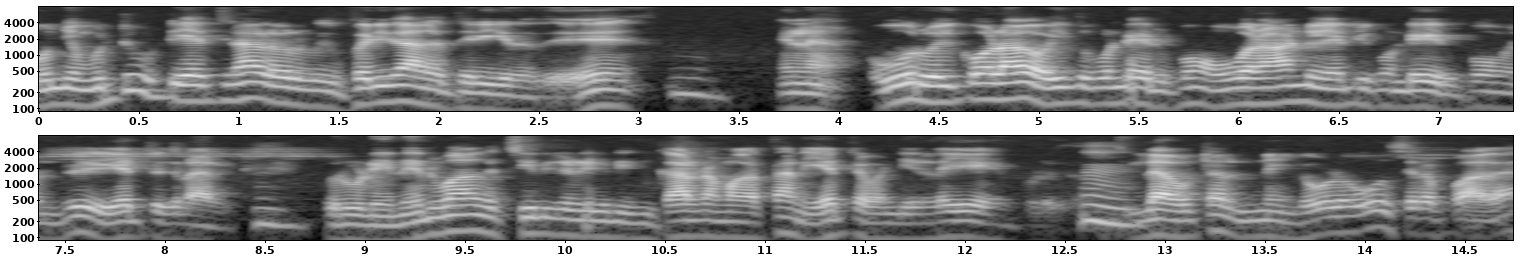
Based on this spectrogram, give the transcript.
கொஞ்சம் விட்டு விட்டு ஏற்றினால் அவர்களுக்கு பெரிதாக தெரிகிறது. என்ன? ஒவ்வொரு வைக்கோலாக வைத்துக்கொண்டே இருப்போம். ஒவ்வொரு ஆண்டும் ஏற்றிக்கொண்டே இருப்போம் என்று ஏற்றுகிறார்கள். இவருடைய நிர்வாக சீர்கேடுகளின் காரணமாகத்தான் ஏற்ற வேண்டிய நிலையே ஏற்படுகிறது. ம், இல்லாவிட்டால் இன்னும் எவ்வளவோ சிறப்பாக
